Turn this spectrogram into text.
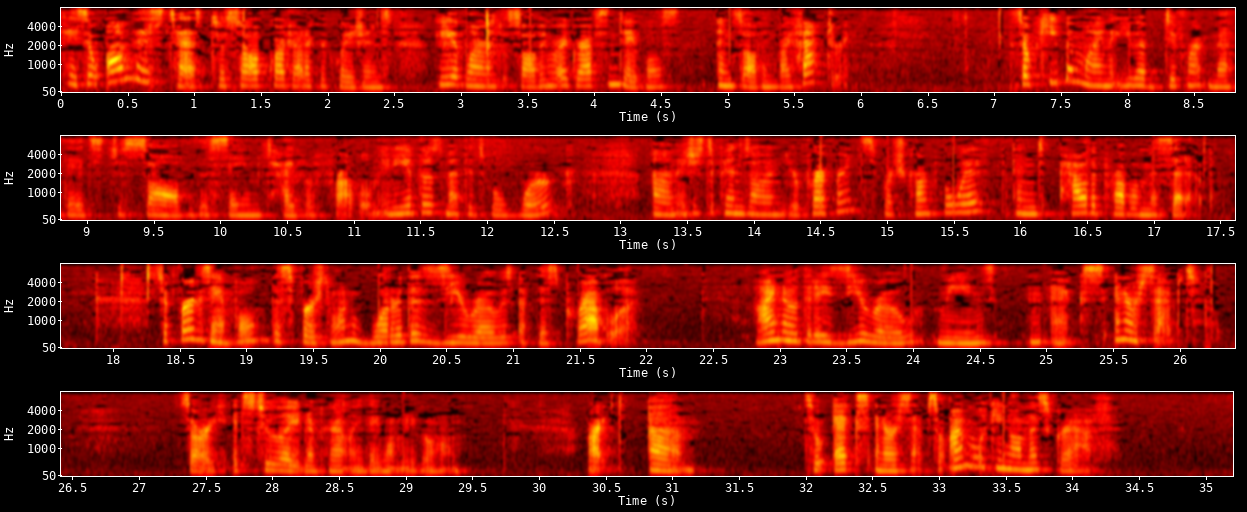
Okay, so on this test to solve quadratic equations, we have learned solving by graphs and tables and solving by factoring. So keep in mind that you have different methods to solve the same type of problem. Any of those methods will work. Um, it just depends on your preference, what you're comfortable with, and how the problem is set up. So for example, this first one, what are the zeros of this parabola? I know that a zero means an x-intercept. Sorry, it's too late and apparently they want me to go home. All right, um, so x-intercept. So I'm looking on this graph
